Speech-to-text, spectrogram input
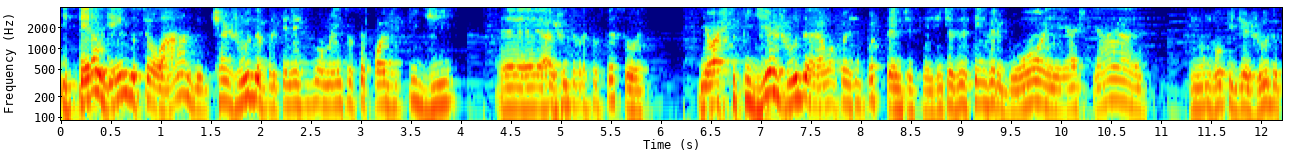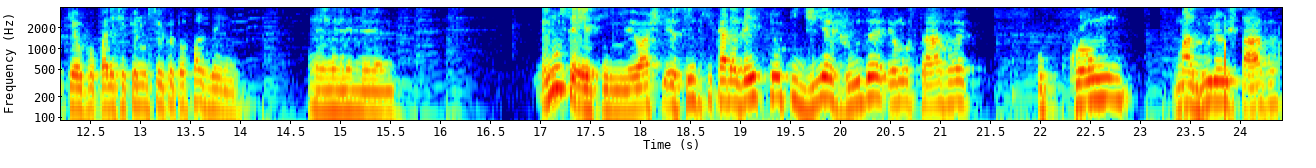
E ter alguém do seu lado te ajuda, porque nesses momentos você pode pedir é, ajuda para essas pessoas. E eu acho que pedir ajuda é uma coisa importante. Assim, a gente às vezes tem vergonha e acha que ah, não vou pedir ajuda porque eu vou parecer que eu não sei o que eu estou fazendo. É... Eu não sei, assim, eu acho, eu sinto que cada vez que eu pedia ajuda, eu mostrava o quão maduro eu estava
